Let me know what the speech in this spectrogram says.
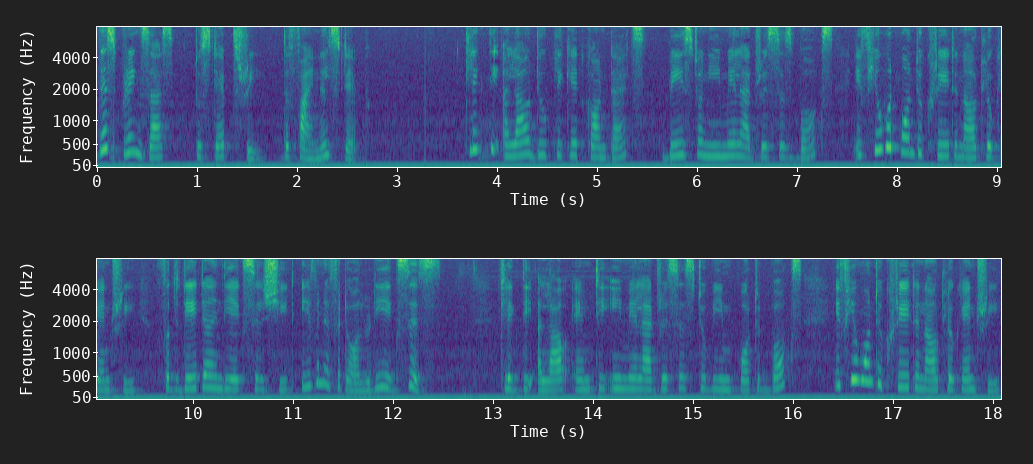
This brings us to step 3, the final step. Click the Allow Duplicate Contacts based on email addresses box if you would want to create an Outlook entry for the data in the Excel sheet even if it already exists. Click the Allow Empty Email Addresses to be Imported box if you want to create an Outlook entry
